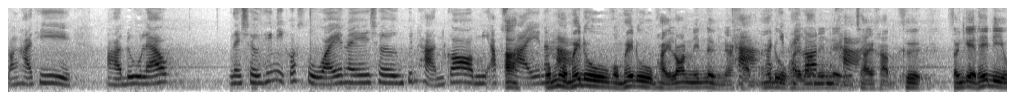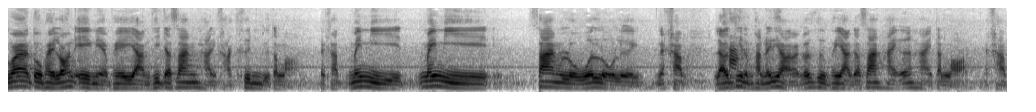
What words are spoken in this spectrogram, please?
บ้างคะที่อ่าดูแล้วในเชิงเทคนิคก็สวยในเชิงพื้นฐานก็มีอัพอะไซด์ผนะมคะผมให้ดูผมให้ดูไพลอนนิดหนึ่งนะครับค่ะให้ดูมาที่ไพลอนนิดหนึ่ง Pylon ค่ะ ใช่ครับ คือสังเกตให้ดีว่าตัวไพลอนเองเนี่ยพยายามที่จะสร้างฐานขาขึ้นอยู่ตลอดนะครับไม่มีไม่มี สร้าง lower low เลยนะครับ แล้วที่สำคัญที่สุดก็คือพยายามจะสร้าง higher high ตลอดนะครับ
